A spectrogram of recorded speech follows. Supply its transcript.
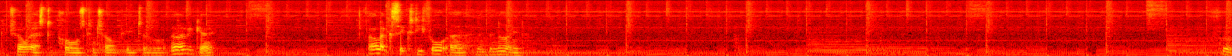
Control S to pause, Control P to... Oh, there we go. Alex 64, uh, number 9. Hmm.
